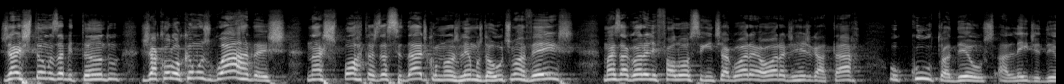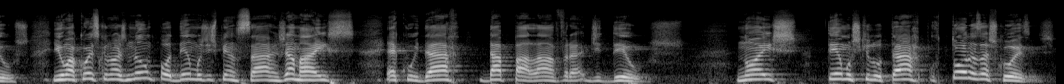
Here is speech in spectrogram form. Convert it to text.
já estamos habitando, já colocamos guardas nas portas da cidade, como nós lemos da última vez, mas agora ele falou o seguinte: agora é hora de resgatar o culto a Deus, a lei de Deus. E uma coisa que nós não podemos dispensar jamais é cuidar da palavra de Deus. Nós temos que lutar por todas as coisas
